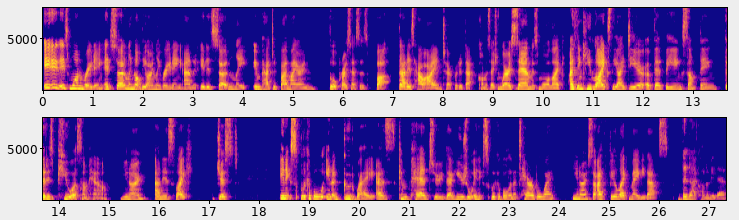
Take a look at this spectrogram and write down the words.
It, is one reading. It's certainly not the only reading, and it is certainly impacted by my own thought processes, but that is how I interpreted that conversation. Whereas Sam is more like, I think he likes the idea of there being something that is pure somehow, you know, and is like just inexplicable in a good way as compared to their usual inexplicable in a terrible way, you know? So I feel like maybe that's the dichotomy there.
